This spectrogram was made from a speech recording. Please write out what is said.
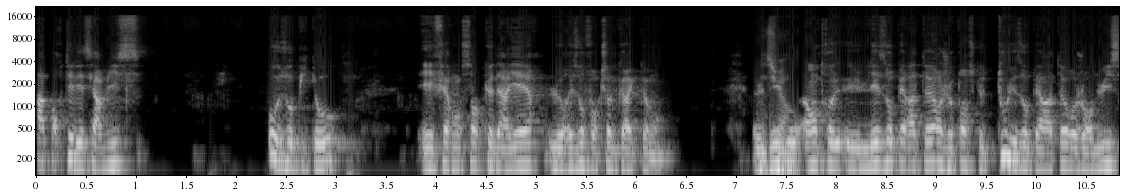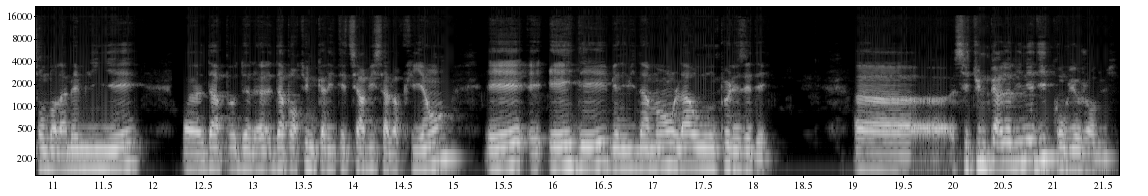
apporter des services aux hôpitaux et faire en sorte que derrière, le réseau fonctionne correctement. Entre les opérateurs, je pense que tous les opérateurs aujourd'hui sont dans la même lignée euh, d'apporter une qualité de service à leurs clients et, aider, bien évidemment, là où on peut les aider. Euh, c'est une période inédite qu'on vit aujourd'hui.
